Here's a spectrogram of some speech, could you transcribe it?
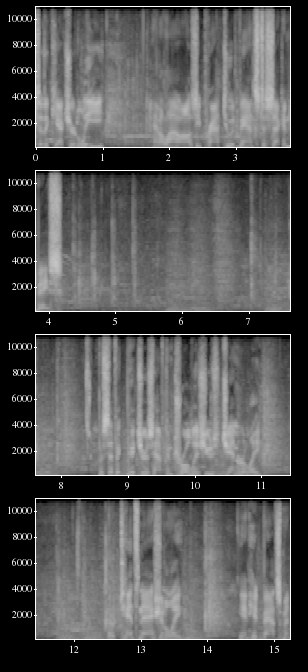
to the catcher Lee and allow Ozzie Pratt to advance to second base. Pacific pitchers have control issues generally. They're 10th nationally in hit batsmen.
